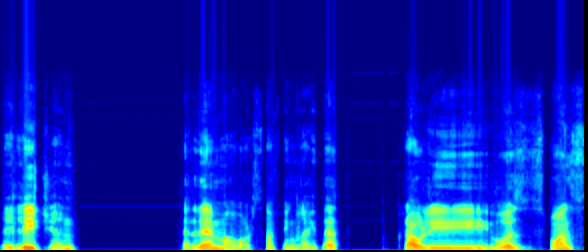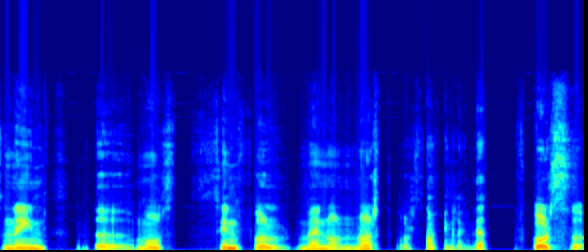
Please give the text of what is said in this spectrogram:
religion, Thelema or something like that. Crowley was once named the most sinful man on earth or something like that. Of course, uh,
